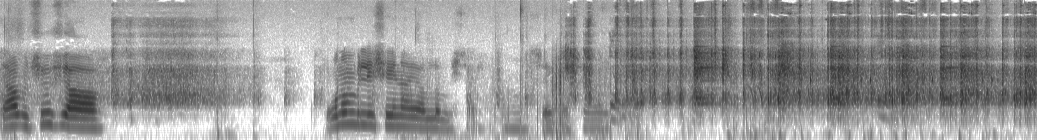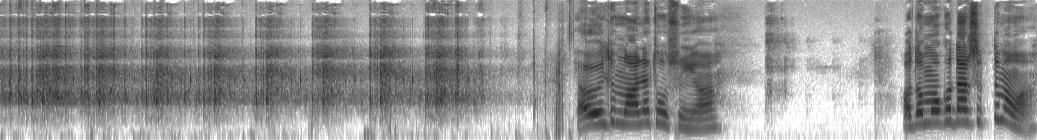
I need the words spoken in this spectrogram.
Ya bir çüş ya. Onun bile şeyini ayarlamışlar. Aha, SKS Ya öldüm lanet olsun ya. Adamı o kadar sıktım ama.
